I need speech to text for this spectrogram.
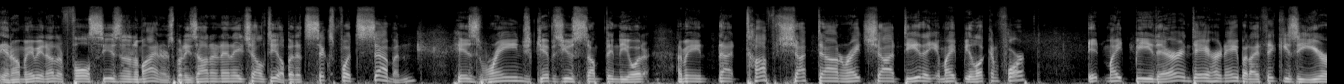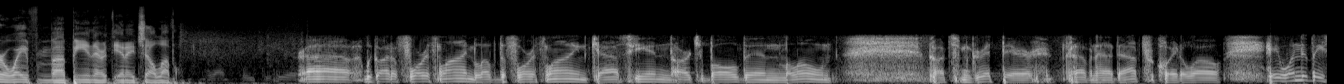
you know, maybe another full season in the minors, but he's on an NHL deal. But at six foot seven, his range gives you something to order. I mean, that tough shutdown right shot D that you might be looking for, it might be there in Day Desharnais, but I think he's a year away from uh, being there at the NHL level. Uh, we got a fourth line. Love the fourth line. Kassian, Archibald, and Malone. Got some grit there. Haven't had that for quite a while. Hey, when did they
